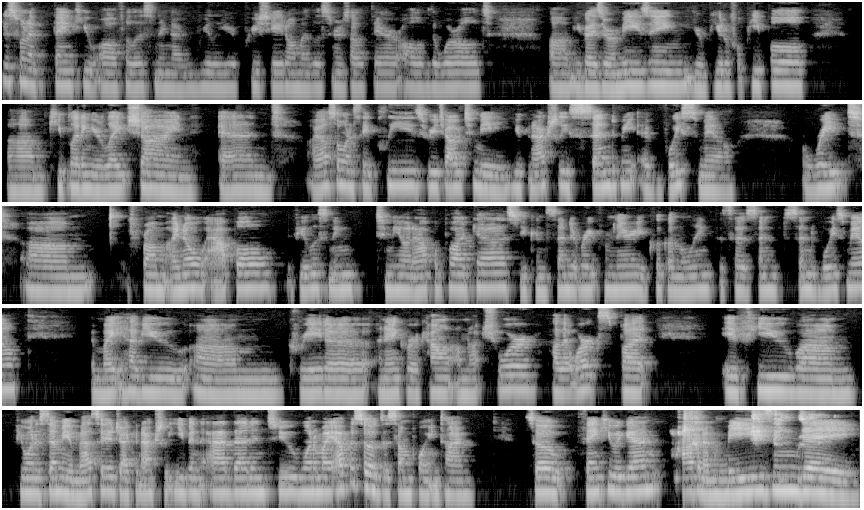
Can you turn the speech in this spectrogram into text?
just want to thank you all for listening. I really appreciate all my listeners out there all over the world. Um, you guys are amazing. You're beautiful people. Um, keep letting your light shine. And I also want to say, please reach out to me. You can actually send me a voicemail rate um, from, I know Apple, if you're listening to me on Apple Podcasts, you can send it right from there. You click on the link that says send, send voicemail. It might have you um, create a, an Anchor account. I'm not sure how that works, but if you um, if you want to send me a message, I can actually even add that into one of my episodes at some point in time. So thank you again. Have an amazing day.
